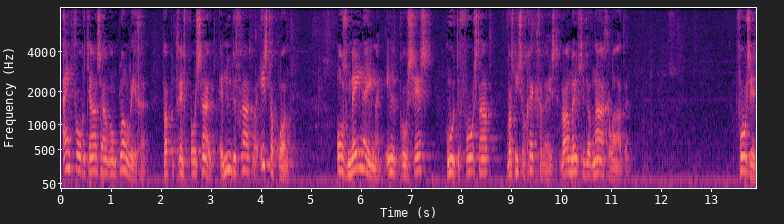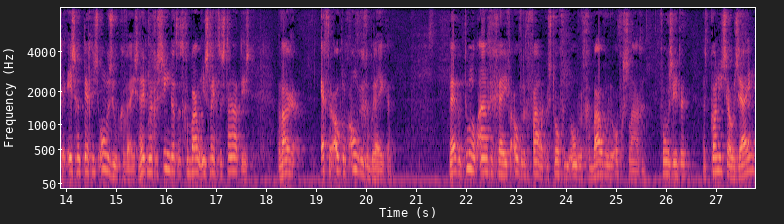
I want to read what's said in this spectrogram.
eind volgend jaar zou er een plan liggen... wat betreft Post Zuid. En nu de vraag, waar is dat plan? Ons meenemen in het proces, hoe het ervoor staat... was niet zo gek geweest. Waarom heeft u dat nagelaten? Voorzitter, is er een technisch onderzoek geweest? Heeft men gezien dat het gebouw in slechte staat is? Waren echter ook nog andere gebreken. We hebben toen al aangegeven over de gevaarlijke stoffen die onder het gebouw worden opgeslagen. Voorzitter, het kan niet zo zijn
